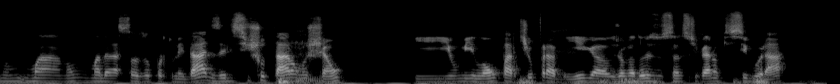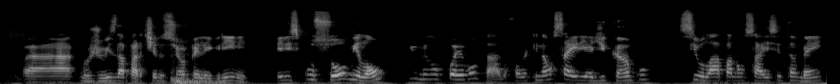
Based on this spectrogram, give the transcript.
numa, numa dessas oportunidades eles se chutaram no chão e o Milon partiu para a briga. Os jogadores do Santos tiveram que segurar. Uh, o juiz da partida, o senhor Pellegrini, ele expulsou o Milon e o Milon ficou revoltado. Falou que não sairia de campo se o Lapa não saísse também.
